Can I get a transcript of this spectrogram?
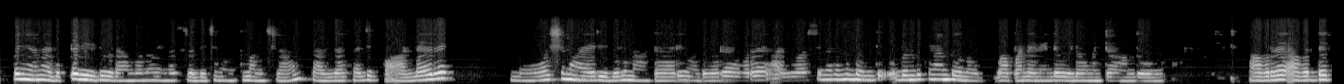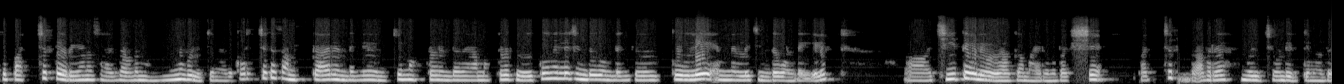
ഇപ്പൊ ഞാൻ അടുത്ത വീഡിയോ ഇടാൻ പോകുന്നത് നിങ്ങൾ ശ്രദ്ധിച്ച് നമുക്ക് മനസ്സിലാവും. സജിത സാജി വളരെ മോശമായ രീതിയിൽ നാട്ടുകാരും അതുപോലെ അവരെ അയൽവാസികളൊന്നും ബന്ധു ബന്ധുക്കളാന്ന് തോന്നുന്നു. ബാപ്പാന്റെ അനിയന്റെ വീടോ മറ്റോ ആണെന്ന് തോന്നുന്നു. അവരെ അവരുടെയൊക്കെ പച്ചക്കെറിയാണ് സാധ്യത അവിടെ നിന്ന് വിളിക്കുന്നത്. കുറച്ചൊക്കെ സംസ്കാരം ഉണ്ടെങ്കിലും എനിക്ക് മക്കളുണ്ട്. ആ മക്കൾ കേൾക്കുമെന്നുള്ള ചിന്ത കൊണ്ടെങ്കിൽ കേൾക്കൂലേ എന്നുള്ള ചിന്ത കൊണ്ടെങ്കിലും ചീത്ത വിളി ഒഴിവാക്കാമായിരുന്നു. പക്ഷെ പച്ച അവരെ വിളിച്ചുകൊണ്ടിരിക്കുന്നത്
